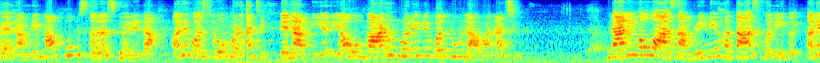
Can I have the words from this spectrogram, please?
પહેરામણીમાં ખૂબ સરસ ઘરેણા અને વસ્ત્રો મળવા છે. તેના પિયરિયાઓ ગાળું ભરીને બધું લાવવાના છે. નાની વહુ આ સાંભળીને હતાશ બની ગઈ અને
